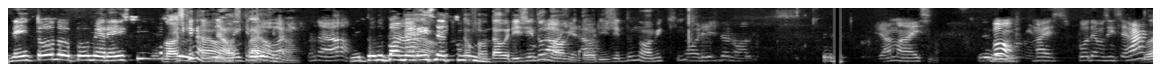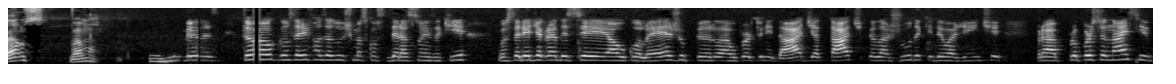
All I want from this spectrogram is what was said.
nem todo palmeirense. É Lógico que não, né? não, nem, claro todo, que não. Não, nem todo palmeirense é Estamos assim. falando da origem do nome, geral. da origem do nome que... a origem do nome. Jamais. Bom, mas podemos encerrar? Vamos. Vamos. Beleza. Então eu gostaria de fazer as últimas considerações aqui. Gostaria de agradecer ao colégio pela oportunidade, a Tati pela ajuda que deu a gente para proporcionar esse,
